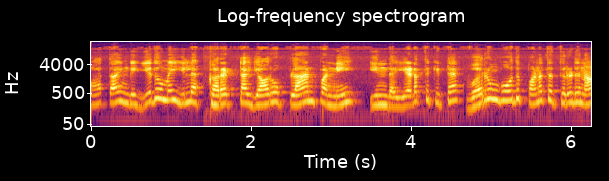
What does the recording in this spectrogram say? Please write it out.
பார்த்தா இங்க எதுவுமே இல்ல. கரெக்டா யாரோ பிளான் பண்ணி இந்த இடத்துக்கிட்ட வரும்போது பணத்தை திருடுனா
